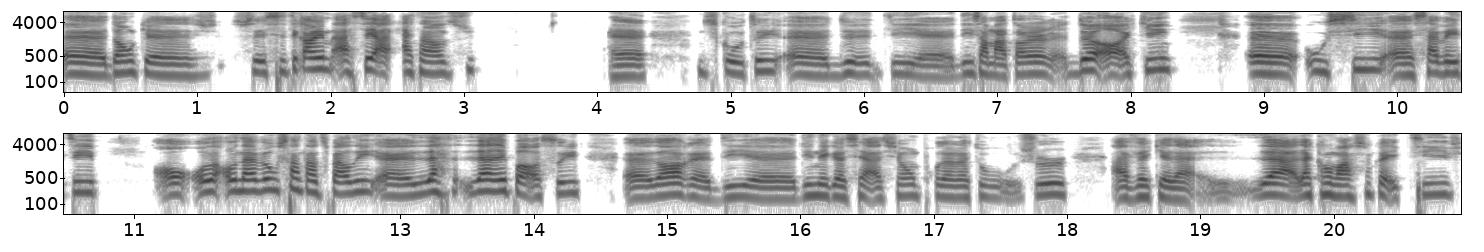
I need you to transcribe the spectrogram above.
Euh, donc, euh, c'était quand même assez attendu euh, du côté euh, de, des, des, amateurs de hockey. aussi, ça avait été on, avait aussi entendu parler l'année passée lors des, des, négociations pour le retour au jeu avec la, la convention collective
